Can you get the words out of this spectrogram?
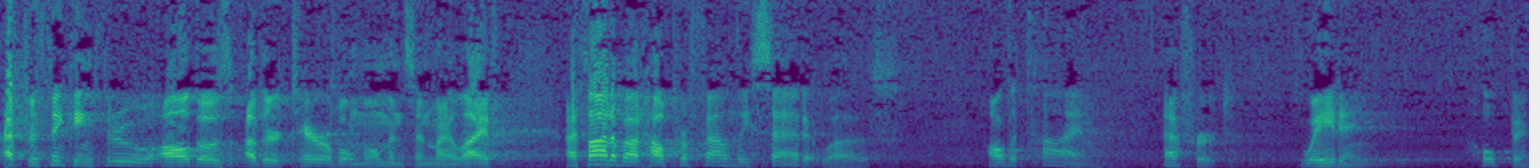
After thinking through all those other terrible moments in my life, I thought about how profoundly sad it was. All the time, effort, waiting, hoping.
